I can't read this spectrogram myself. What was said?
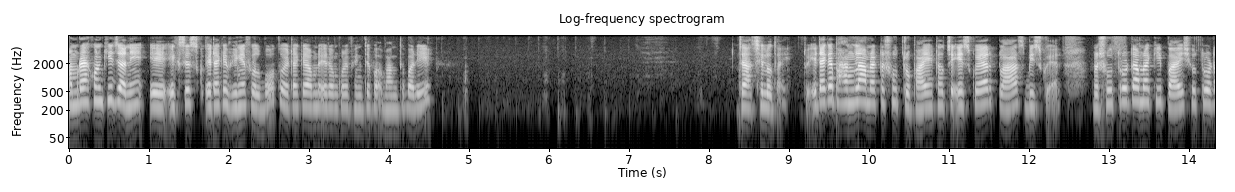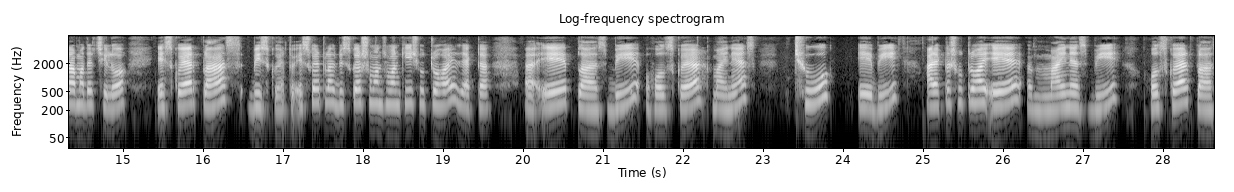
আমরা এখন কি জানি? এ এক্সেস এটাকে ভেঙে ফেলব। তো এটাকে আমরা এরকম করে ভেঙতে ভাঙতে পারি। যা ছিল তাই। তো এটাকে ভাঙলে আমরা একটা সূত্র পাই। এটা হচ্ছে A square plus B square মানে সূত্রটা আমরা কি পাই? সূত্রটা আমাদের ছিল A square plus B square তো A square plus B square সমান সমান কী সূত্র হয়? যে একটা A plus B whole square minus two A B আর একটা সূত্র হয় A minus B whole square plus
